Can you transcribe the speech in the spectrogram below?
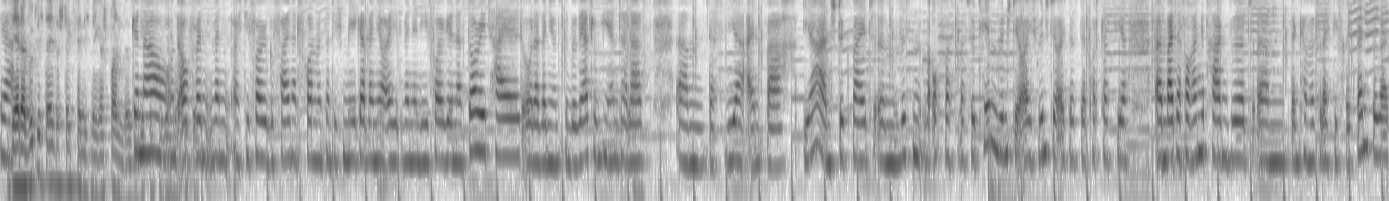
wer da wirklich dahinter steckt, fände ich mega spannend. Also genau, und auch wenn, wenn euch die Folge gefallen hat, freuen wir uns natürlich mega, wenn ihr, euch, wenn ihr die Folge in der Story teilt oder wenn ihr uns eine Bewertung hier hinterlasst ähm, dass wir einfach ja ein Stück weit ähm, wissen, auch was, was für Themen wünscht ihr euch? Wünscht ihr euch, dass der Podcast hier ähm, weiter vorangetragen wird? Ähm, dann können wir vielleicht die Frequenz sogar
